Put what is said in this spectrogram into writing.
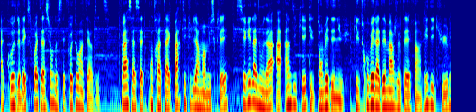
à cause de l'exploitation de ses photos interdites. Face à cette contre-attaque particulièrement musclée, Cyril Hanouna a indiqué qu'il tombait des nues, qu'il trouvait la démarche de TF1 ridicule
